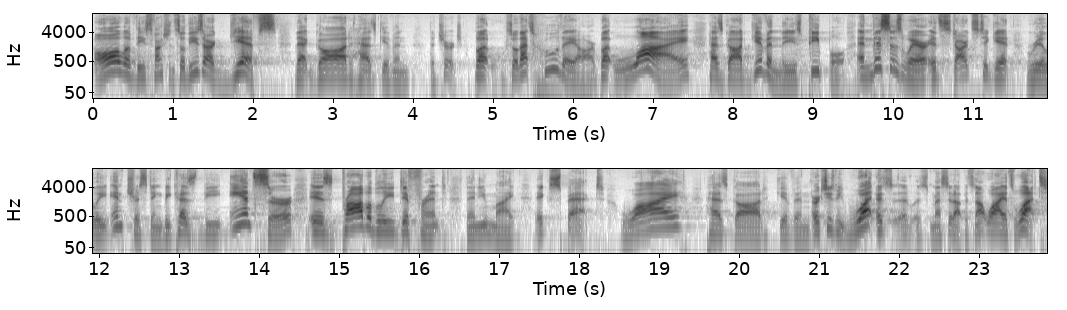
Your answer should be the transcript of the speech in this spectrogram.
all of these functions. So these are gifts that God has given the church. But so that's who they are. But why has God given these people? And this is where it starts to get really interesting because the answer is probably different than you might expect. Why has God given, or excuse me, what is, uh, let's mess it up. It's not why, it's what.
